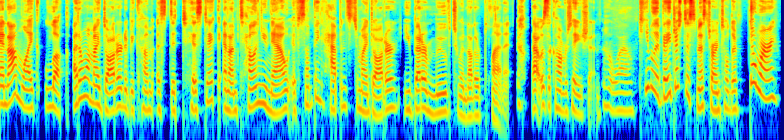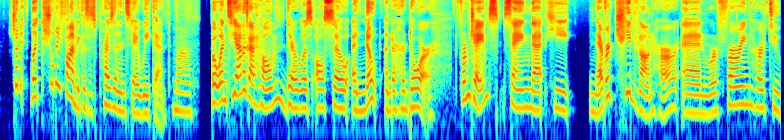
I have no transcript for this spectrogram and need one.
And I'm like, Look, I don't want my daughter to become a statistic. And I'm telling you now, if something happens to my daughter, you better move to another planet. That was the conversation. Oh wow, Can you believe they just dismissed her and told her, "Don't worry, she'll be like she'll be fine because it's President's Day weekend." wow. But when Tiana got home, there was also a note under her door from James saying that he never cheated on her and referring her to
